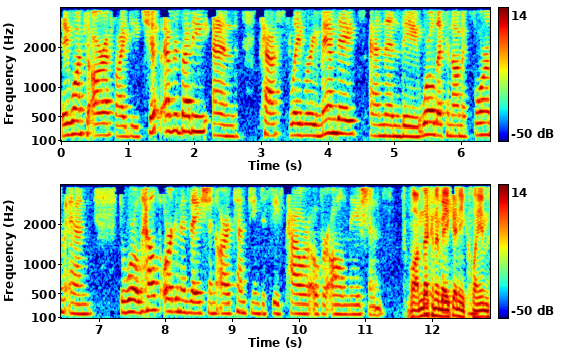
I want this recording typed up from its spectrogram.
they want to RFID chip everybody and pass slavery mandates, and then the World Economic Forum and the World Health Organization are attempting to seize power over all nations. Well, I'm not going to make any claims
